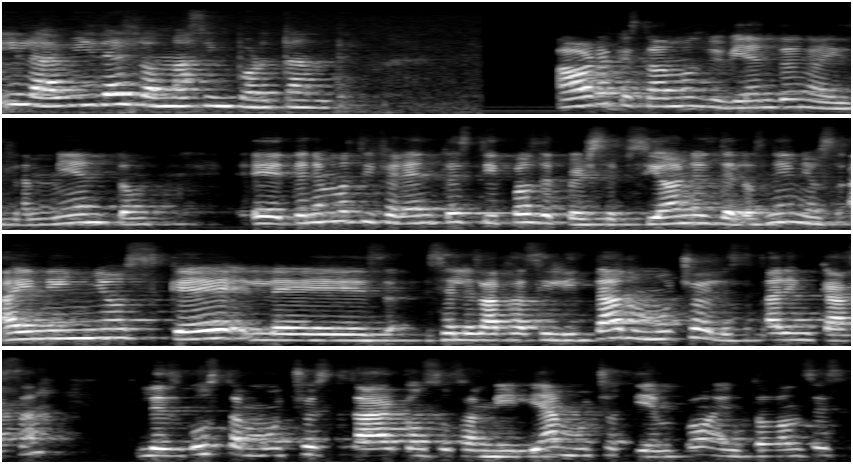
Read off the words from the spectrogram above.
y la vida es lo más importante. Ahora que estamos viviendo en aislamiento, eh, tenemos diferentes tipos de percepciones de los niños. Hay niños que les, se les ha facilitado mucho el estar en casa, les gusta mucho estar con su familia mucho tiempo, entonces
